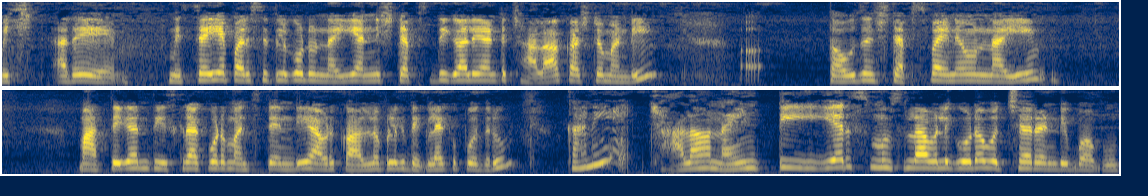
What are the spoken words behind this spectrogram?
మిస్ అదే మిస్ అయ్యే పరిస్థితులు కూడా ఉన్నాయి. అన్ని స్టెప్స్ దిగాలి అంటే చాలా కష్టం అండి. థౌజండ్ స్టెప్స్ పైనే ఉన్నాయి. మా అత్తయ్య గారిని తీసుకురాకపోవడం మంచిదండి ఆవిడ కాళ్ళ నొప్పులకి దిగలేకపోదురు. కానీ చాలా నైంటీ ఇయర్స్ ముసలావళి కూడా వచ్చారండి బాబు.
